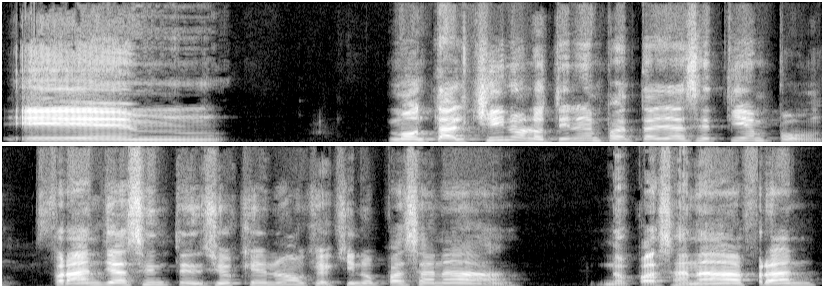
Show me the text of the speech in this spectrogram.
Em, Montalchino lo tiene en pantalla hace tiempo. Fran ya sentenció que no, que aquí no pasa nada. No pasa nada, Fran.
